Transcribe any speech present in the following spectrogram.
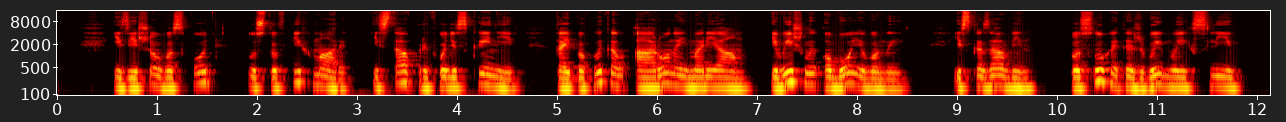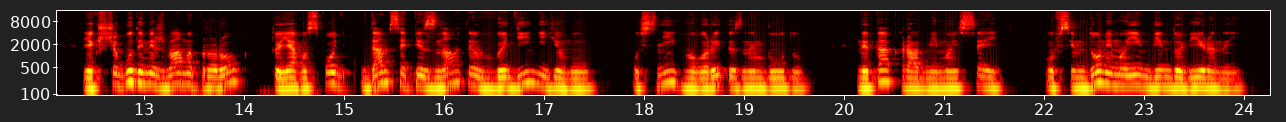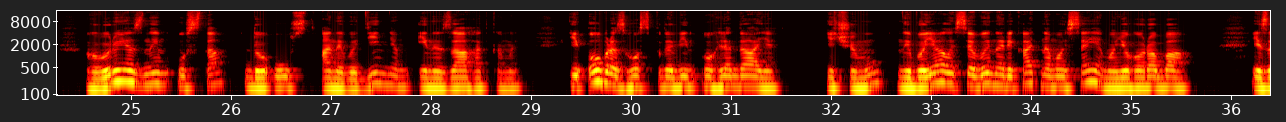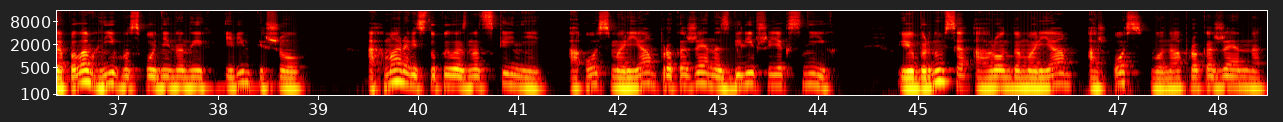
І зійшов Господь у стовпі хмари, і став при вході скинії, та й покликав Аарона й Маріам, і вийшли обоє вони. І сказав він: Послухайте ж ви моїх слів. Якщо буде між вами пророк, то я Господь дамся пізнати в видінні йому, у сні говорити з ним буду. Не так, раб мій Мойсей, у всім домі моїм він довірений. Говорю я з ним уста до уст, а не видінням і не загадками, і образ Господа він оглядає. І чому не боялися ви нарікать на Мойсея, мого раба? І запалав гнів Господній на них, і він пішов. А хмара відступила з над скинії, а ось Маріям прокажена, збілівши, як сніг. І обернувся Аарон до Маріам, аж ось вона прокаженна.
